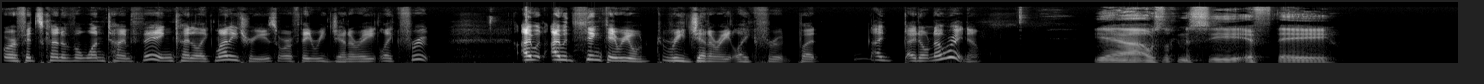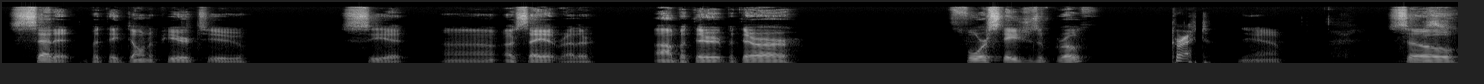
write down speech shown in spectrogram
or if it's kind of a one-time thing, kind of like money trees, or if they regenerate like fruit. I would I would think they re- regenerate like fruit, but I I don't know right now. Yeah, I was looking to see if they said it, but they don't appear to see it, uh, or say it rather. Uh, but there, but there are four stages of growth. Correct. Yeah. So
